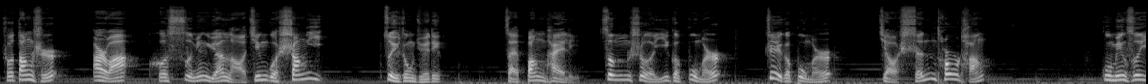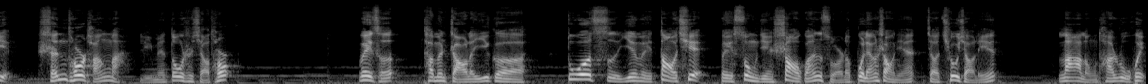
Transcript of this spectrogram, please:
说当时二娃和四名元老经过商议，最终决定在帮派里增设一个部门这个部门叫神偷堂，顾名思义，神偷堂嘛，里面都是小偷。为此，他们找了一个多次因为盗窃被送进少管所的不良少年，叫邱小林，拉拢他入会，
